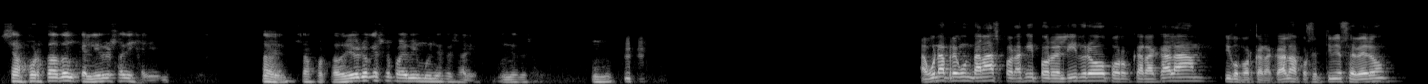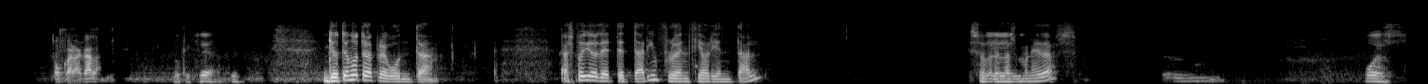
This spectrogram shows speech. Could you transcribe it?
se ha forzado en que el libro sea digerible. Se ha forzado. Yo creo que eso para mí es muy necesario. Muy necesario. ¿Alguna pregunta más por aquí, por el libro, por Caracala? Digo, por Caracala, por Septimio Severo o Caracala. Lo que sea. Yo tengo otra pregunta. ¿Has podido detectar influencia oriental sobre las monedas? Pues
